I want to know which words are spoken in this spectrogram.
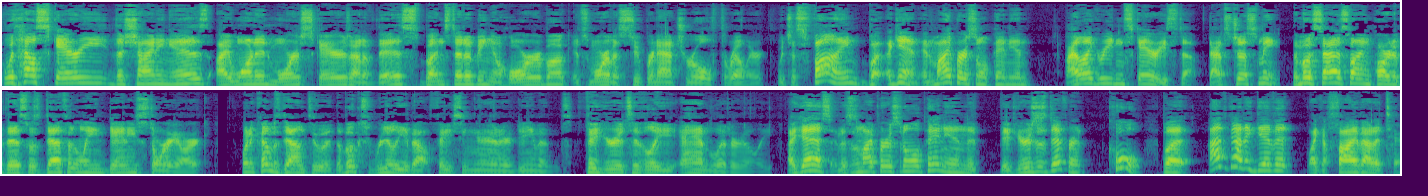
with how scary The Shining is, I wanted more scares out of this, but instead of being a horror book, it's more of a supernatural thriller, which is fine, but again, in my personal opinion, I like reading scary stuff. That's just me. The most satisfying part of this was definitely Danny's story arc. When it comes down to it, the book's really about facing your inner demons, figuratively and literally. I guess, and this is my personal opinion, if, if yours is different, cool. But I've got to give it like a 5 out of 10.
